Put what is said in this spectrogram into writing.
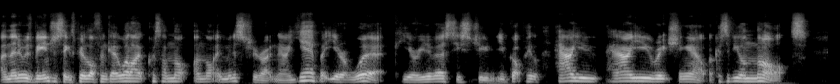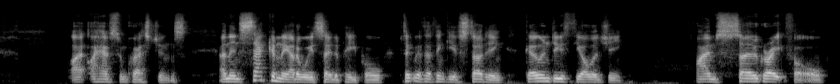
and then it would be interesting because people often go, well, because I'm not, I'm not in ministry right now. Yeah, but you're at work. You're a university student. You've got people. How are you, how are you reaching out? Because if you're not, I, I have some questions. And then secondly, I'd always say to people, particularly if they're thinking of studying, go and do theology I'm so grateful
